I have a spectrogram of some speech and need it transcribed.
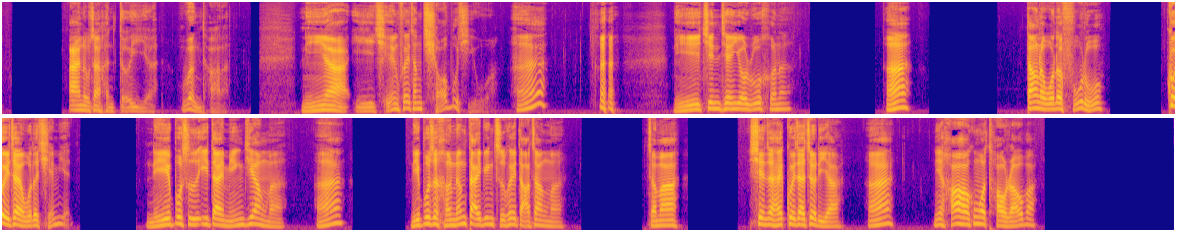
安禄山很得意啊，问他了：“你呀，以前非常瞧不起我，嗯？”呵呵，你今天又如何呢？啊，当了我的俘虏，跪在我的前面，你不是一代名将吗？啊，你不是很能带兵指挥打仗吗？怎么现在还跪在这里呀？啊，你好好跟我讨饶吧。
